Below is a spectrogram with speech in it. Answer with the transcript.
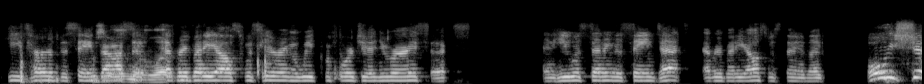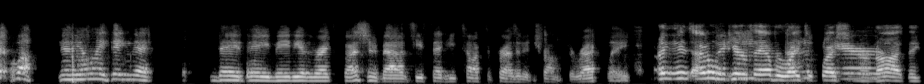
he's heard the same Was it only gossip everybody else was hearing a week before January 6th. And he was sending the same text everybody else was saying, like, holy shit. Well, and the only thing that they they maybe have the right to question about is he said he talked to President Trump directly. I, I don't But care if they have a right to question care. or not. They,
